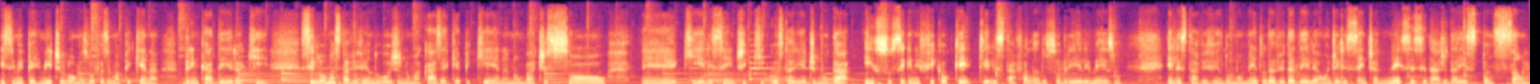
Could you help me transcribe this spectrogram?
E se me permite, Lomas, vou fazer uma pequena brincadeira aqui. Se Lomas está vivendo hoje numa casa que é pequena, não bate sol, é, que ele sente que gostaria de mudar, isso significa o quê? Que ele está falando sobre ele mesmo. Ele está vivendo um momento da vida dele onde ele sente a necessidade da expansão,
